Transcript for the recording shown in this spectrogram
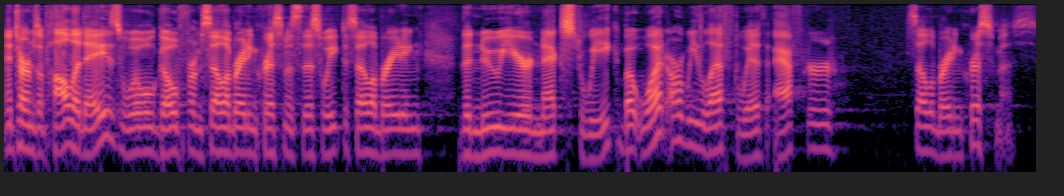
In terms of holidays, we'll go from celebrating Christmas this week to celebrating the new year next week. But what are we left with after celebrating Christmas?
